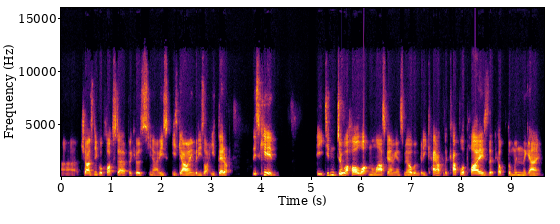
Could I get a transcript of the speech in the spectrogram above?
uh, Charnze Nicoll-Klokstad because, you know, he's, he's going, but he's like, he's better. This kid, he didn't do a whole lot in the last game against Melbourne, but he came up with a couple of plays that helped them win the game.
